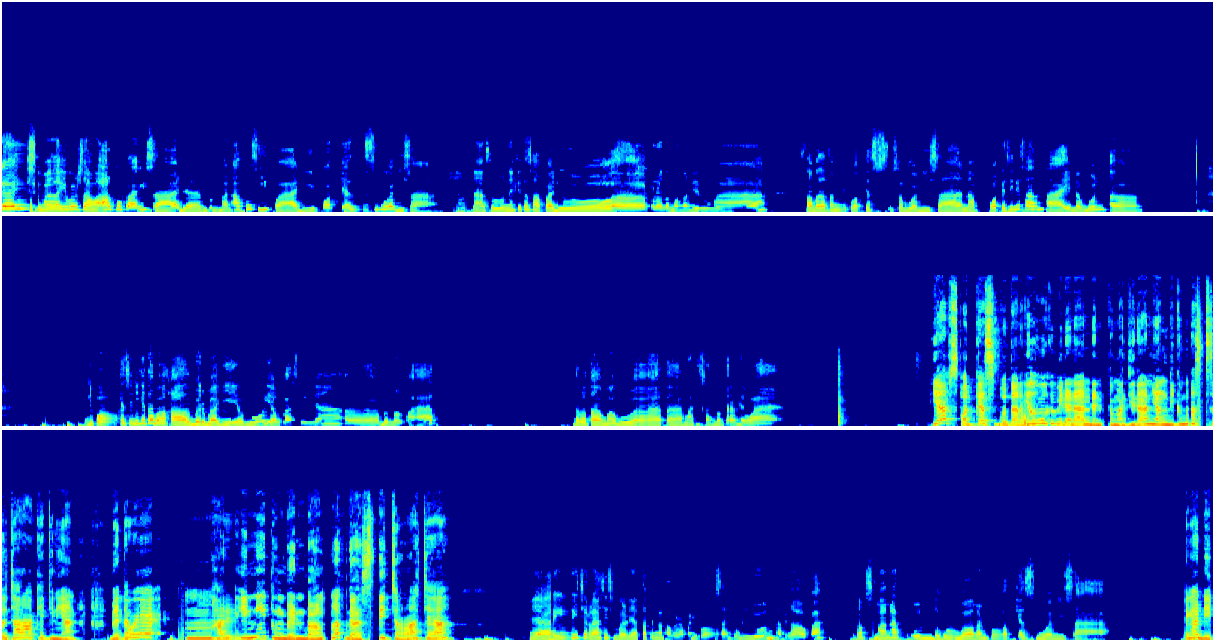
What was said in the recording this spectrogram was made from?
guys, kembali lagi bersama aku Parisa dan teman aku Siva di podcast Sebuah Bisa. Nah, sebelumnya kita sapa dulu uh, penonton-penonton di rumah. Selamat datang di podcast Sebuah Bisa. Nah, podcast ini santai, namun uh, di podcast ini kita bakal berbagi ilmu yang pastinya uh, bermanfaat, terutama buat uh, mahasiswa kedokteran hewan. Yaps, podcast seputar ilmu kebidanan dan kemajiran yang dikemas secara kekinian. BTW, hmm, hari ini tumben banget gak sih cerah, Cea? Ya, hari ini cerah sih sebenarnya, tapi nggak tahu kenapa di kosanku mendung, tapi nggak apa. Tetap semangat untuk membawakan podcast semua bisa. Kayaknya di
